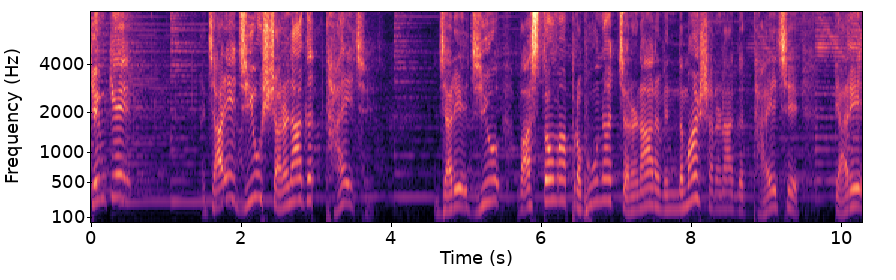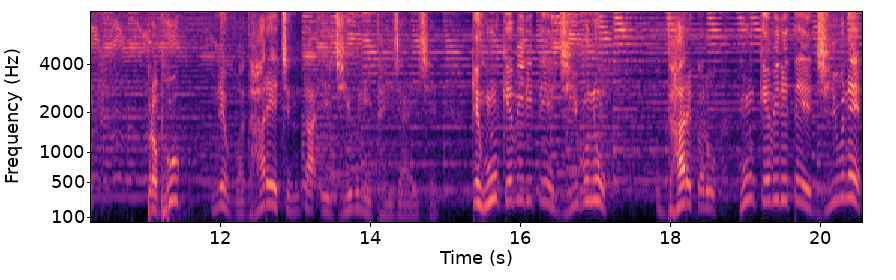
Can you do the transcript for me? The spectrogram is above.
કેમ કે જ્યારે જીવ શરણાગત થાય છે, જ્યારે જીવ વાસ્તવમાં પ્રભુના ચરણારવિંદમાં શરણાગત થાય છે, ત્યારે પ્રભુને વધારે ચિંતા એ જીવની થઈ જાય છે. કે હું કેવી રીતે જીવનું ઉદ્ધાર કરું? હું કેવી રીતે જીવને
